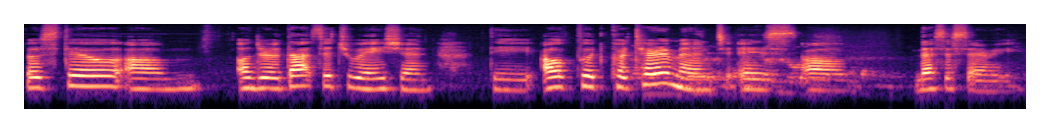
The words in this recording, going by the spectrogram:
But still, um, under that situation, the output curtailment is uh, necessary.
